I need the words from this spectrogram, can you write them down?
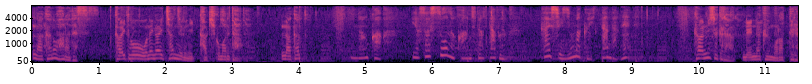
中野原です。回答お願いチャンネルに書き込まれた。中なんか優しそうな感じだ多分。改心うまくいったんだね。管理者から連絡もらってる。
